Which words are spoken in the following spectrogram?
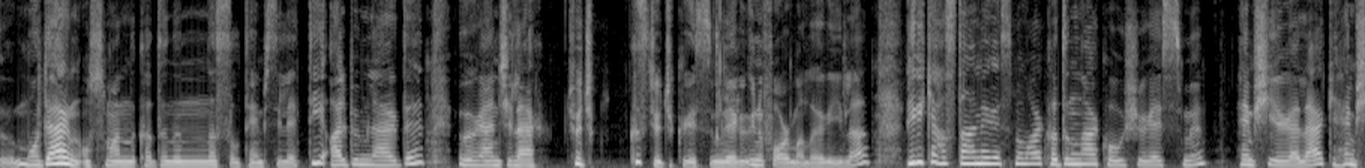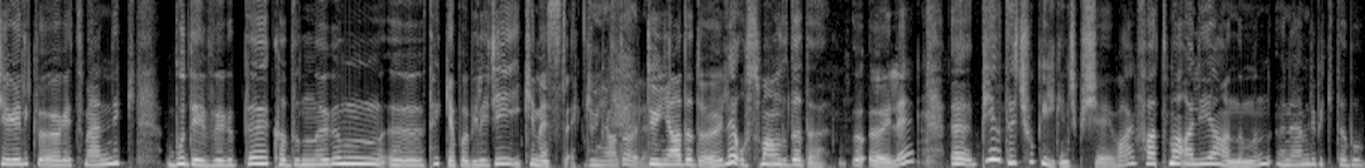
e, modern Osmanlı kadının nasıl temsil ettiği albümlerde öğrenciler, çocuk kız çocuk resimleri üniformalarıyla. Bir iki hastane resmi var. Kadınlar koğuşu resmi hemşireler ki hemşirelik ve öğretmenlik bu devirde kadınların e, tek yapabileceği iki meslek. Dünyada öyle. Dünyada da öyle, Osmanlı'da da öyle. E, bir de çok ilginç bir şey var. Fatma Aliye Hanım'ın önemli bir kitabı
